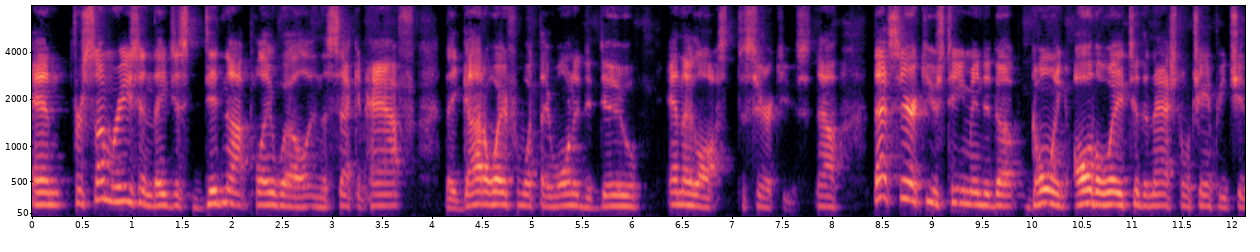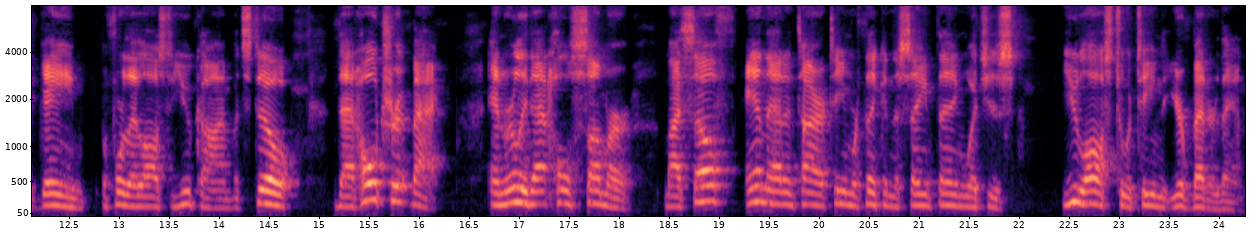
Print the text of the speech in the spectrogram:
And for some reason, they just did not play well in the second half. They got away from what they wanted to do and they lost to Syracuse. Now, that Syracuse team ended up going all the way to the national championship game before they lost to UConn, but still, that whole trip back and really that whole summer, myself and that entire team were thinking the same thing, which is you lost to a team that you're better than.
